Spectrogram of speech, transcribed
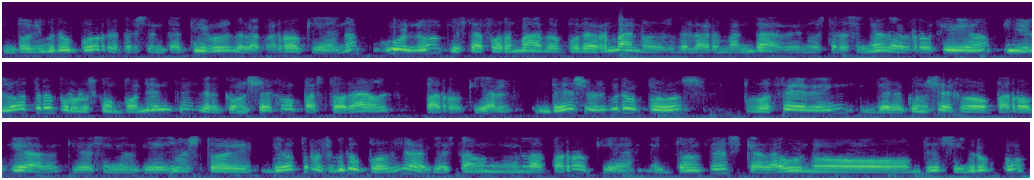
dos grupos representativos de la parroquia, ¿no? Uno que está formado por hermanos de la Hermandad de Nuestra Señora del Rocío y el otro por los componentes del Consejo Pastoral Parroquial. De esos grupos proceden del Consejo Parroquial, que es en el que yo estoy, de otros grupos ya que están en la parroquia. Entonces, cada uno de ese grupo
